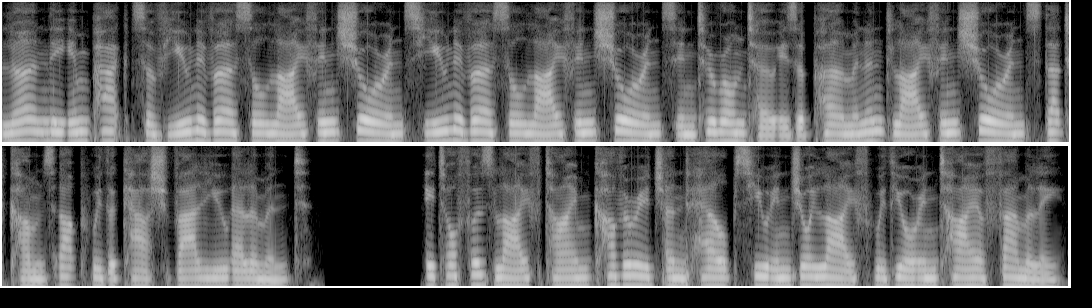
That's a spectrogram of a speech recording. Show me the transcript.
Learn the impacts of universal life insurance. Universal life insurance in Toronto is a permanent life insurance that comes up with a cash value element. It offers lifetime coverage and helps you enjoy life with your entire family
